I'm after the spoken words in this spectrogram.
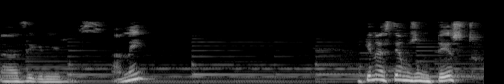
às igrejas. Amém? Aqui nós temos um texto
